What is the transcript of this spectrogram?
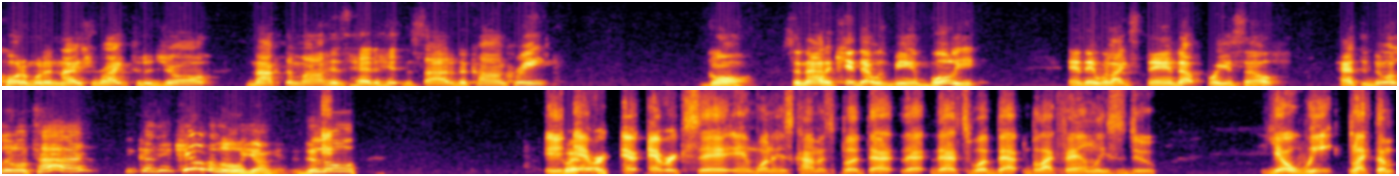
caught him with a nice right to the jaw, knocked him out. His head hit the side of the concrete. Gone. So now the kid that was being bullied, and they were like, "Stand up for yourself," had to do a little time because he killed a little youngin. The little It, ahead, Eric, Eric said in one of his comments, but that that that's what black families do. Yo, we like the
